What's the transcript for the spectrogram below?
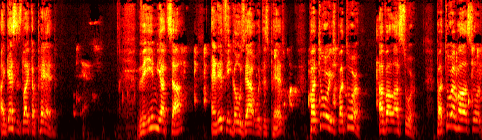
I guess it's like a pad. V'im yatsa, and if he goes out with this pet, patur is patur, aval asur. Patur aval asur.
